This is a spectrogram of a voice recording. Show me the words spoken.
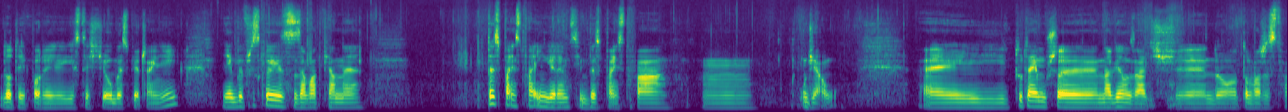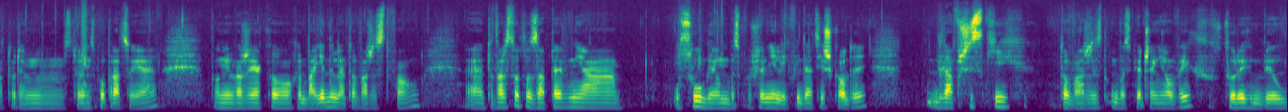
do tej pory jesteście ubezpieczeni. Jakby wszystko jest załatwiane bez Państwa ingerencji, bez Państwa mm, udziału. Ej, Tutaj muszę nawiązać e, do towarzystwa, którym, z którym współpracuję, ponieważ jako chyba jedyne towarzystwo, e, towarzystwo to zapewnia usługę bezpośredniej likwidacji szkody dla wszystkich towarzystw ubezpieczeniowych, z których był,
